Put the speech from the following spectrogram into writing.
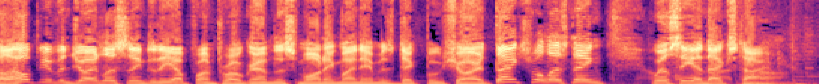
Well, I hope you've enjoyed listening to the Upfront program this morning. My name is Dick Bouchard. Thanks for listening. We'll see you next time.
